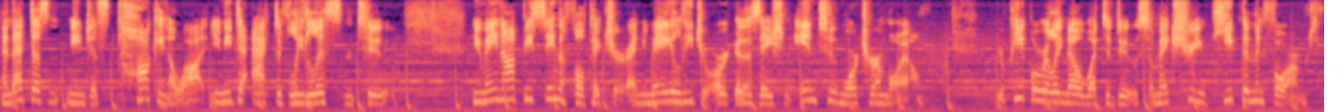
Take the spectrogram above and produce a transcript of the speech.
And that doesn't mean just talking a lot. You need to actively listen too. You may not be seeing the full picture and you may lead your organization into more turmoil. Your people really know what to do, so make sure you keep them informed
